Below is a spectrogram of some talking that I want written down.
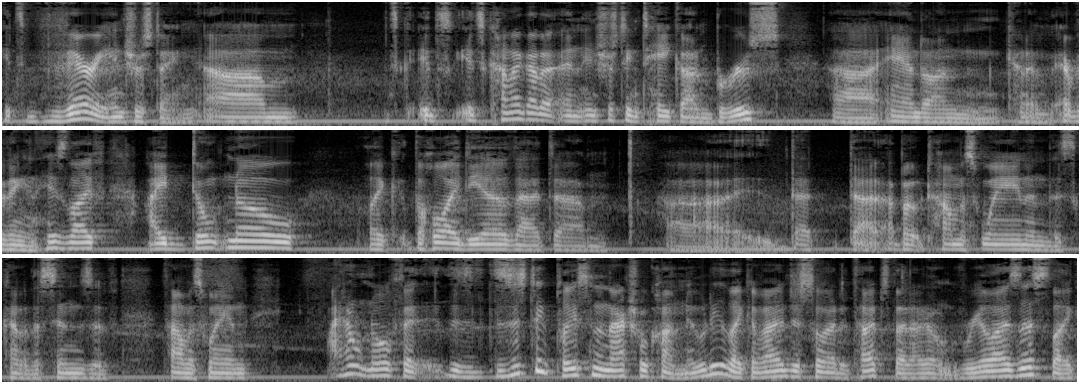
it's very interesting. Um, it's it's it's kind of got a, an interesting take on Bruce uh, and on kind of everything in his life. I don't know, like the whole idea that. Um, uh, that that about Thomas Wayne and this kind of the sins of Thomas Wayne. I don't know if that does, does this take place in an actual continuity. Like, if I just so out of touch that I don't realize this, like,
